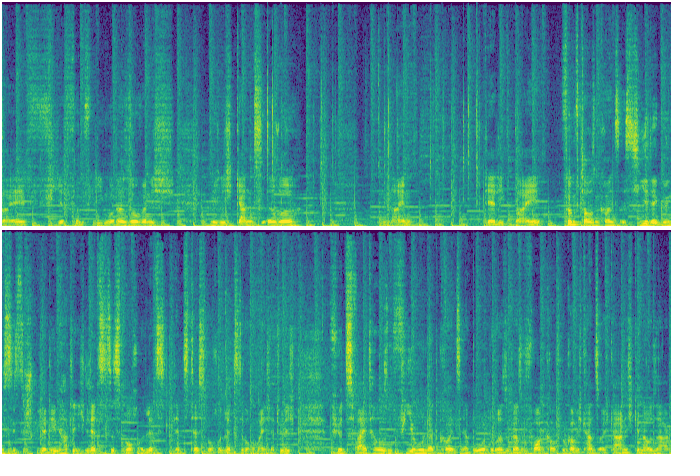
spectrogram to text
bei 4, 5 liegen oder so, wenn ich mich nicht ganz irre. Nein, der liegt bei 5000 Coins ist hier der günstigste Spieler. Den hatte ich letztes Woche, letzt, letztes Woche, letzte Woche meine ich natürlich, für 2400 Coins erboten oder sogar Sofortkauf bekommen. Ich kann es euch gar nicht genau sagen.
